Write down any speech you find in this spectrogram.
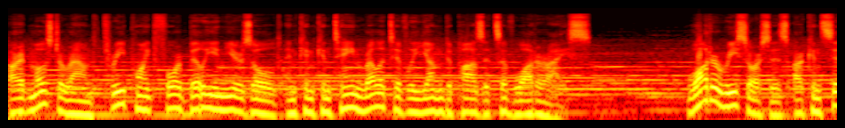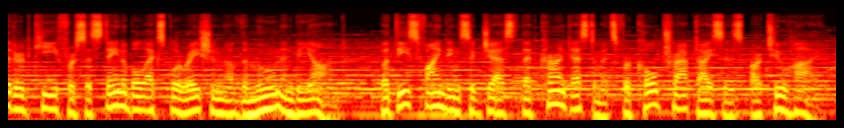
are at most around 3.4 billion years old and can contain relatively young deposits of water ice. Water resources are considered key for sustainable exploration of the moon and beyond, but these findings suggest that current estimates for cold-trapped ices are too high.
